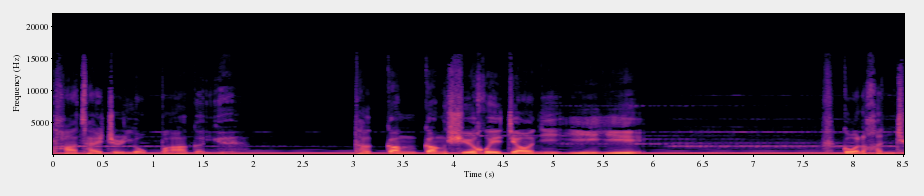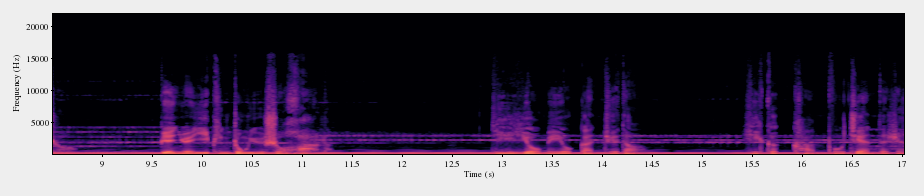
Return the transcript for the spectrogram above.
他才只有八个月，他刚刚学会叫你姨姨。”过了很久，边缘一平终于说话了：“你有没有感觉到一个看不见的人？”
